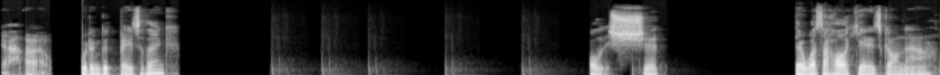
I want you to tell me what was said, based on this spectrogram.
Yeah, uh, wooden good base, I think. Holy shit. There was a hole here, it's gone now.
